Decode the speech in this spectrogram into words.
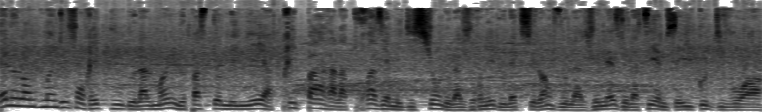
Dès le lendemain de son retour de l'Allemagne, le pasteur Meunier a pris part à la troisième édition de la journée de l'excellence de la jeunesse de la CMCI Côte d'Ivoire.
